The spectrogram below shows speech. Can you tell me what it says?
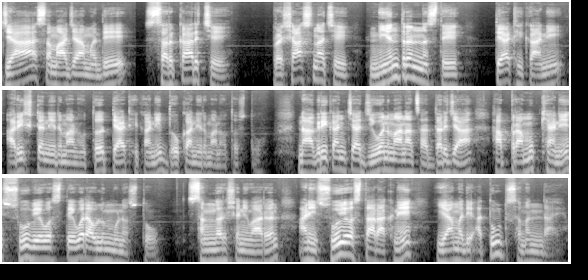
ज्या समाजामध्ये सरकारचे प्रशासनाचे नियंत्रण नसते त्या ठिकाणी अरिष्ट निर्माण होतं त्या ठिकाणी धोका निर्माण होत असतो. नागरिकांच्या जीवनमानाचा दर्जा हा प्रामुख्याने सुव्यवस्थेवर अवलंबून असतो. संघर्ष निवारण आणि सुव्यवस्था राखणे यामध्ये अतूट संबंध आहे.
